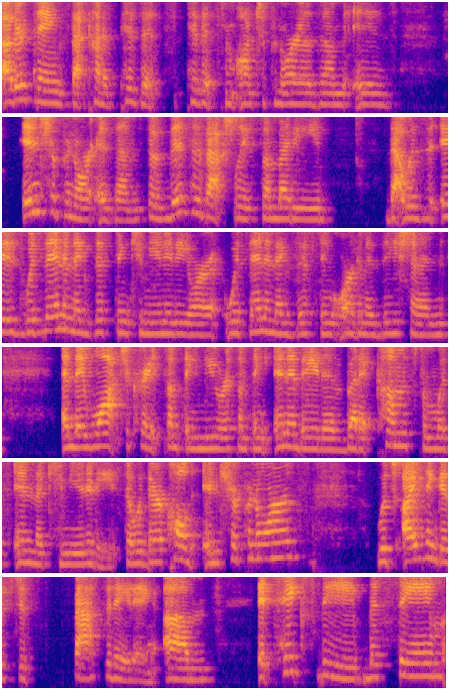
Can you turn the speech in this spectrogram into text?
other things that kind of pivots pivots from entrepreneurialism is intrapreneurism. So this is actually somebody that was is within an existing community or within an existing organization and they want to create something new or something innovative but it comes from within the community so they're called intrapreneurs which i think is just fascinating um, it takes the the same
